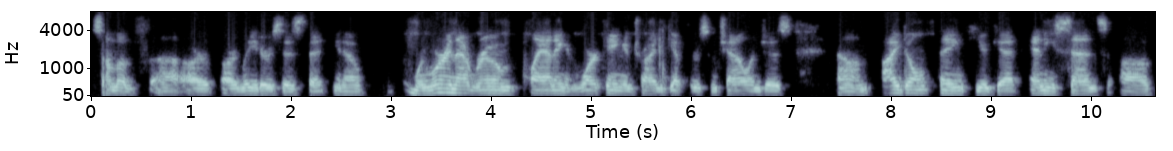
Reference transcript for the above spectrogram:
some of uh, our our leaders is that you know when we're in that room planning and working and trying to get through some challenges, um, I don't think you get any sense of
